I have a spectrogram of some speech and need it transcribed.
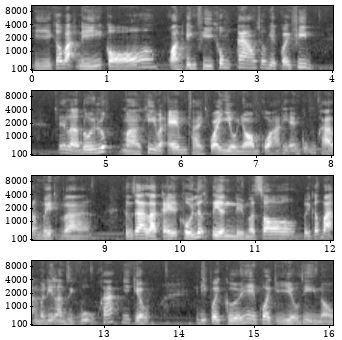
thì các bạn ý có khoản kinh phí không cao cho việc quay phim. Nên là đôi lúc mà khi mà em phải quay nhiều nhóm quá thì em cũng khá là mệt và thực ra là cái khối lượng tiền để mà so với các bạn mà đi làm dịch vụ khác như kiểu đi quay cưới hay quay kỷ yếu thì nó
